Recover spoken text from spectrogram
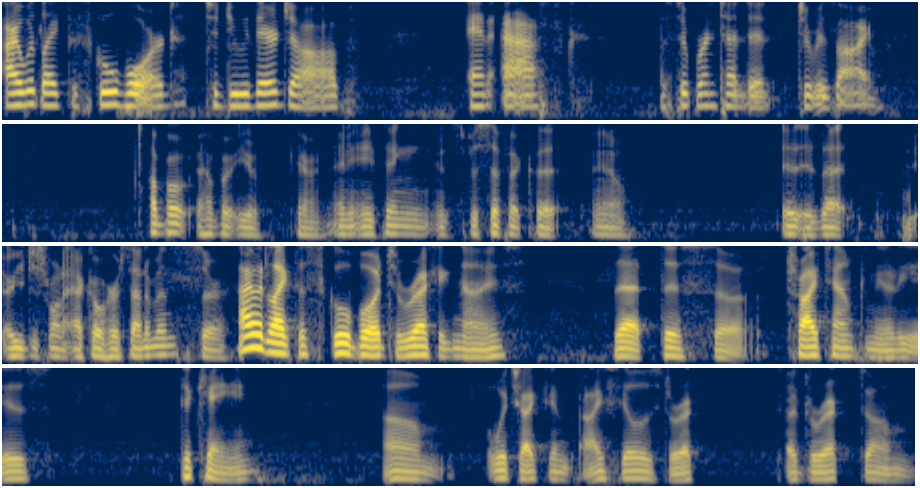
I would like the school board to do their job and ask the superintendent to resign. How about how about you, Karen? Any, anything in specific that you know? Is, is that? Or you just want to echo her sentiments, or I would like the school board to recognize that this uh, tri-town community is decaying, um, which I can I feel is direct a direct um,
